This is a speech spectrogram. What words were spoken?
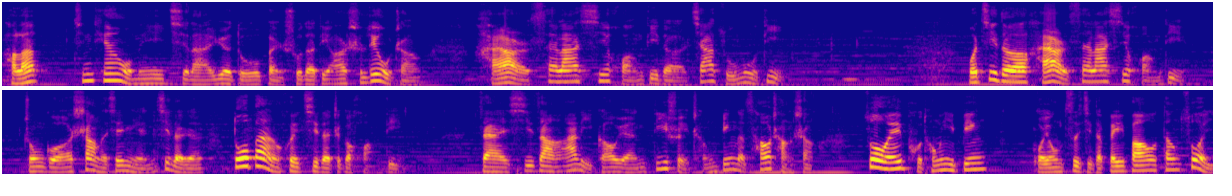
好了，今天我们一起来阅读本书的第二十六章《海尔塞拉西皇帝的家族墓地》。我记得海尔塞拉西皇帝。中国上了些年纪的人多半会记得这个皇帝，在西藏阿里高原滴水成冰的操场上，作为普通一兵，我用自己的背包当座椅，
